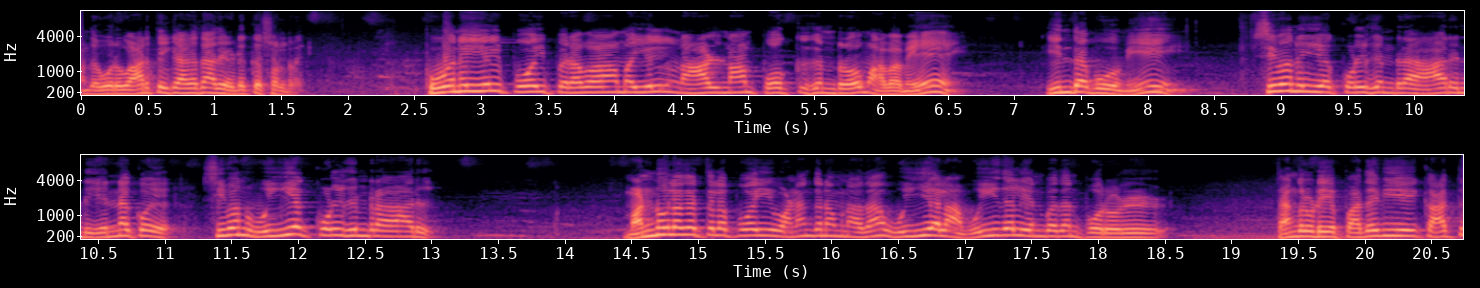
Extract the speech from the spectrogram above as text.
அந்த ஒரு வார்த்தைக்காக தான் அதை எடுக்க சொல்கிறேன் புவனியில் போய் பிறவாமையில் நாள் நாம் போக்குகின்றோம் அவமே. இந்த பூமி சிவன் உய்ய கொள்கின்ற ஆறு என்று என்ன கொ சிவன் உய்ய கொள்கின்ற ஆறு. மண்ணுலகத்தில் போய் வணங்கினோம்னா தான் உய்யலாம். உய்தல் என்பதன் பொருள். தங்களுடைய பதவியை காத்து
